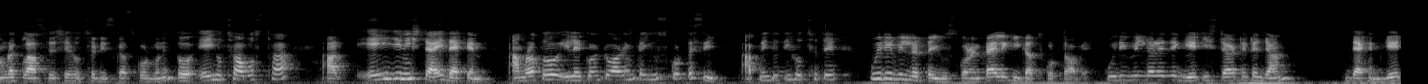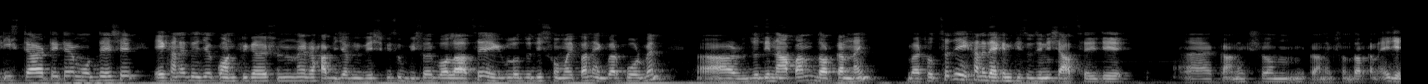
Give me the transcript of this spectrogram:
আমরা ক্লাস শেষে হচ্ছে ডিসকাস করব না। তো এই হচ্ছে অবস্থা। আর এই জিনিসটাই দেখেন আমরা তো ইলেকট্রন টু আরএমটা ইউজ করতেছি। আপনি যদি হচ্ছে যে কুইরি বিল্ডারটা ইউজ করেন তাইলে কি কাজ করতে হবে? কুইরি বিল্ডারে যে গেট স্টার্টেটে যান দেখেন গেট স্টার্টেটের মধ্যে এসে এখানে তো যে কনফিগারেশনের হাবিজাবি বেশ কিছু বিষয় বলা আছে, এগুলো যদি সময় পান একবার পড়বেন। আর যদি না পান, দরকার নাই। বাট হচ্ছে যে এখানে দেখেন কিছু জিনিস আছে, এই যে কানেকশন কানেকশন দরকার নাই। এই যে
